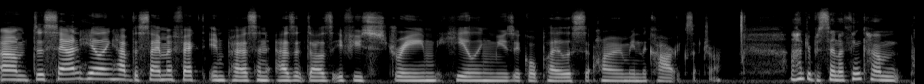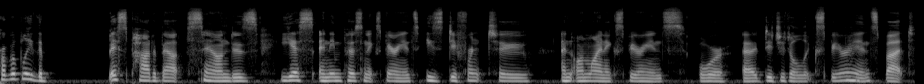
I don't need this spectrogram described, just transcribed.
Um, does sound healing have the same effect in person as it does if you stream healing music or playlists at home, in the car, etc.? 100%. I think um, probably the best part about sound is yes, an in person experience is different to an online experience or a digital experience, but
